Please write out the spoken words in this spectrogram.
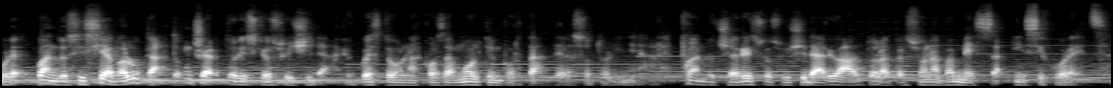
oppure quando si sia valutato un certo rischio suicidario. Questa è una cosa molto importante da sottolineare. Quando c'è il rischio suicidario alto la persona va messa in sicurezza.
